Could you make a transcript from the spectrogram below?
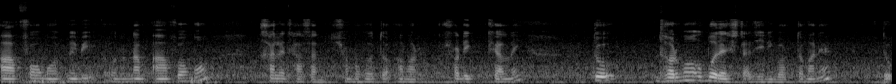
আফমো, মেবি ওনার নাম আফমো খালেদ হাসান সম্ভবত আমার সঠিক খেয়াল নেই। তো ধর্ম উপদেষ্টা যিনি বর্তমানে, তো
